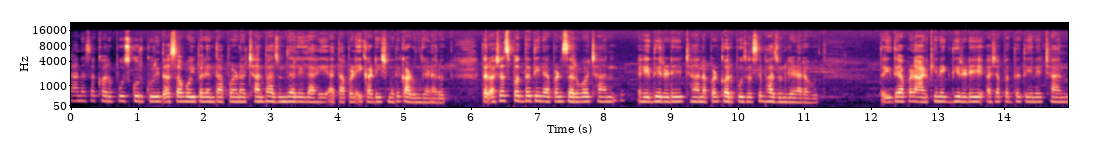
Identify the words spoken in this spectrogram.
छान असा खरपूस कुरकुरीत असा होईपर्यंत आपण छान भाजून झालेलं आहे. आता आपण एका डिशमध्ये काढून घेणार आहोत. तर अशाच पद्धतीने आपण सर्व छान हे धिरडे छान आपण खरपूस असे भाजून घेणार आहोत. तर इथे आपण आणखीन एक धिरडे अशा पद्धतीने छान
